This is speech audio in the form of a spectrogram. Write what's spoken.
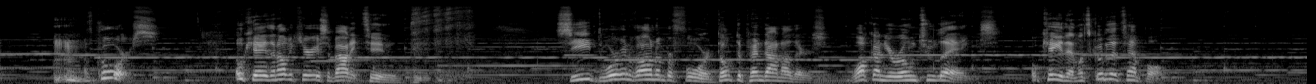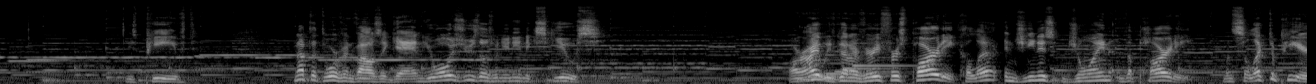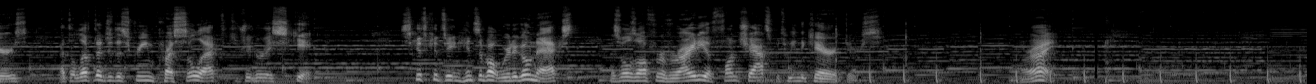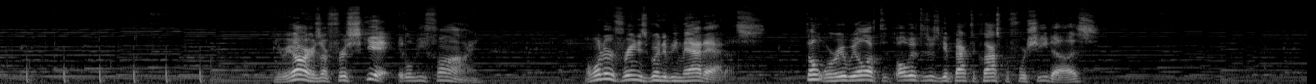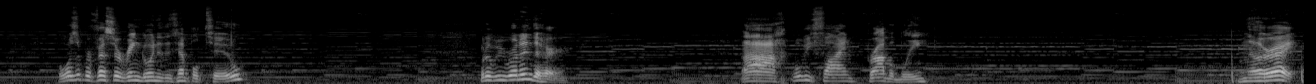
of course. Okay, then I'll be curious about it too. See, Dwarven vow number four. Don't depend on others. Walk on your own two legs. Okay then, let's go to the temple. He's peeved. Not the Dwarven vows again. You always use those when you need an excuse. Alright, we've got our very first party. Colette and Genis join the party. When select appears, at the left edge of the screen, press select to trigger a skit. Skits contain hints about where to go next, as well as offer a variety of fun chats between the characters. Alright. Here we are. Here's our first skit. It'll be fine. I wonder if Raine is going to be mad at us. Don't worry. We all have to. All we have to do is get back to class before she does. But wasn't Professor Ring going to the temple too? What if we run into her? Ah, we'll be fine. Probably. Alright.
